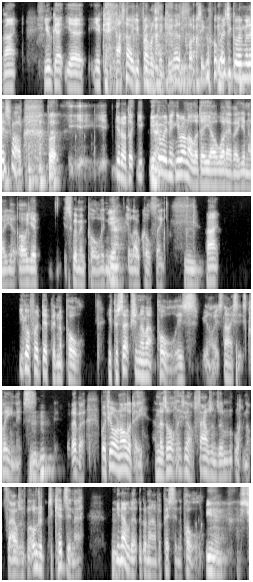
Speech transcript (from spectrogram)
right? You get your you get. I know you're probably thinking, where the fuck's he going? Where's he going with this one? But you know, that you, you're Yeah. going, you're on holiday or whatever. You know, you or you're swimming pool in Yeah. your, your local thing, Mm. right? You go for a dip in the pool. Your perception of that pool is, you know, it's nice, it's clean, it's Mhm. whatever. But if you're on holiday and there's all these, you know, thousands and well, not thousands, but hundreds of kids in there. You know that they're going to have a piss in the pool. Yeah.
